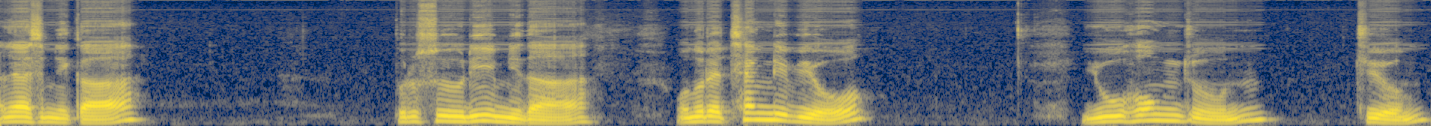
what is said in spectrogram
안녕하십니까. 브루스 리입니다. 오늘의 책 리뷰, 유홍준 주음,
